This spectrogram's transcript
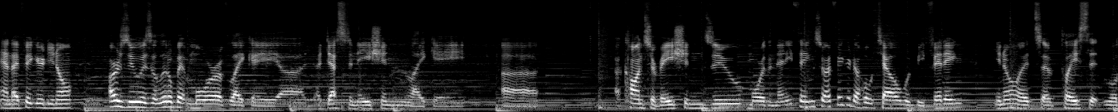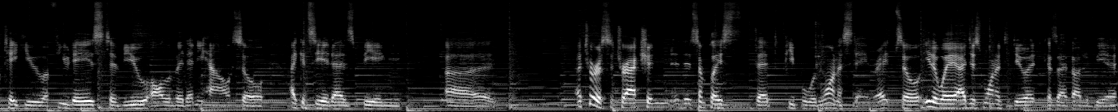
And I figured, you know, our zoo is a little bit more of like a, uh, a destination, like a uh, a conservation zoo more than anything. So I figured a hotel would be fitting. You know, it's a place that will take you a few days to view all of it anyhow. So I could see it as being uh, a tourist attraction. There's some place that people would want to stay, right? So either way, I just wanted to do it because I thought it'd be a,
